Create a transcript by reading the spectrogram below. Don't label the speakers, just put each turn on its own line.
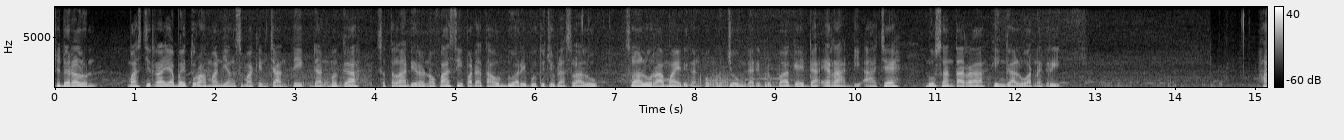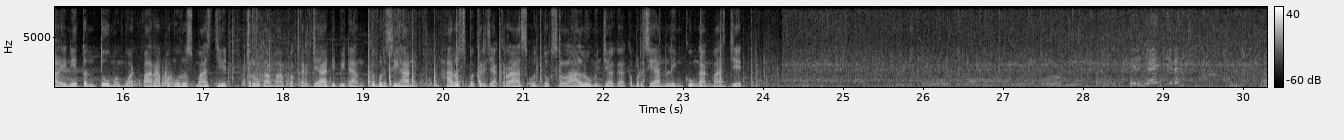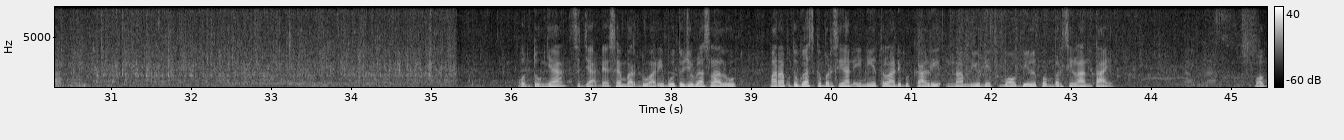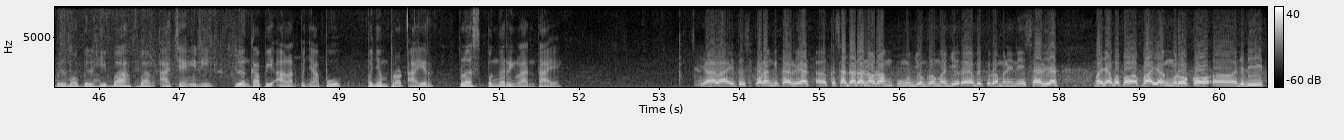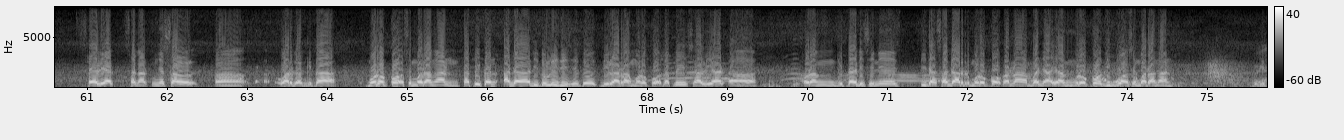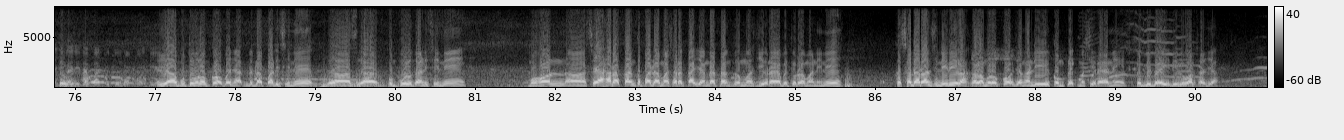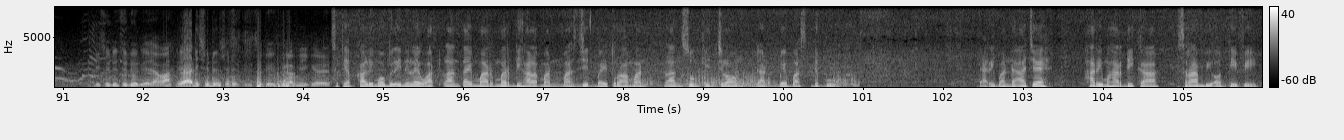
Syederalun, Masjid Raya Baitur Rahman yang semakin cantik dan megah setelah direnovasi pada tahun 2017 lalu selalu ramai dengan pengunjung dari berbagai daerah di Aceh, Nusantara hingga luar negeri. Hal ini tentu membuat para pengurus masjid, terutama pekerja di bidang kebersihan, harus bekerja keras untuk selalu menjaga kebersihan lingkungan masjid. Untungnya, sejak Desember 2017 lalu, para petugas kebersihan ini telah dibekali 6 unit mobil pembersih lantai. Mobil-mobil hibah Bank Aceh ini dilengkapi alat penyapu, penyemprot air, plus pengering lantai.
Ya lah itu sekarang kita lihat uh, kesadaran orang pengunjung ke Masjid Raya Baitur Rahman ini saya lihat banyak bapak-bapak yang merokok. Uh, jadi saya lihat sangat menyesal uh, warga kita merokok sembarangan. Tapi kan ada ditulis di situ dilarang merokok. Tapi saya lihat uh, orang kita di sini tidak sadar merokok karena banyak yang merokok dibuang sembarangan. Begitu. Iya, putung rokok banyak didapat di sini. Ya, saya kumpulkan di sini. Mohon uh, saya harapkan kepada masyarakat yang datang ke Masjid Raya Baitur Rahman ini kesadaran sendirilah kalau merokok jangan di komplek Masjid Raya ini, lebih baik di luar saja.
Di sudut-sudut ya, Pak?
Ya, di sudut-sudut.
Setiap kali mobil ini lewat, lantai marmer di halaman Masjid Baitur Rahman langsung kinclong dan bebas debu. Dari Banda Aceh, Hari Mahardika, Serambi On TV.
